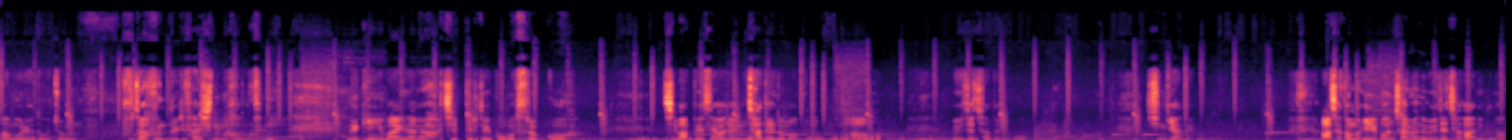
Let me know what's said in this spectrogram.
아무래도 좀 부자분들이 사시는 것 같은 느낌이 많이 나요. 집들이 되게 고급스럽고 집 앞에 세워져 있는 차들도 막 다 외제차들이고 신기하네. 아 잠깐만 일본 차면은 외제차가 아니구나.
